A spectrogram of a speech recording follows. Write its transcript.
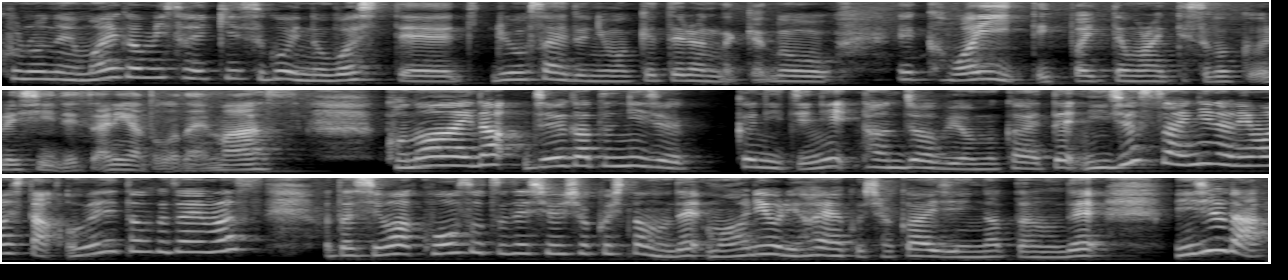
このね、前髪最近すごい伸ばして、両サイドに分けてるんだけど、え、可愛いっていっぱい言ってもらえてすごく嬉しいです。ありがとうございます。この間、10月29 19日に誕生日を迎えて20歳になりました。おめでとうございます。私は高卒で就職したので、周りより早く社会人になったので、20だ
